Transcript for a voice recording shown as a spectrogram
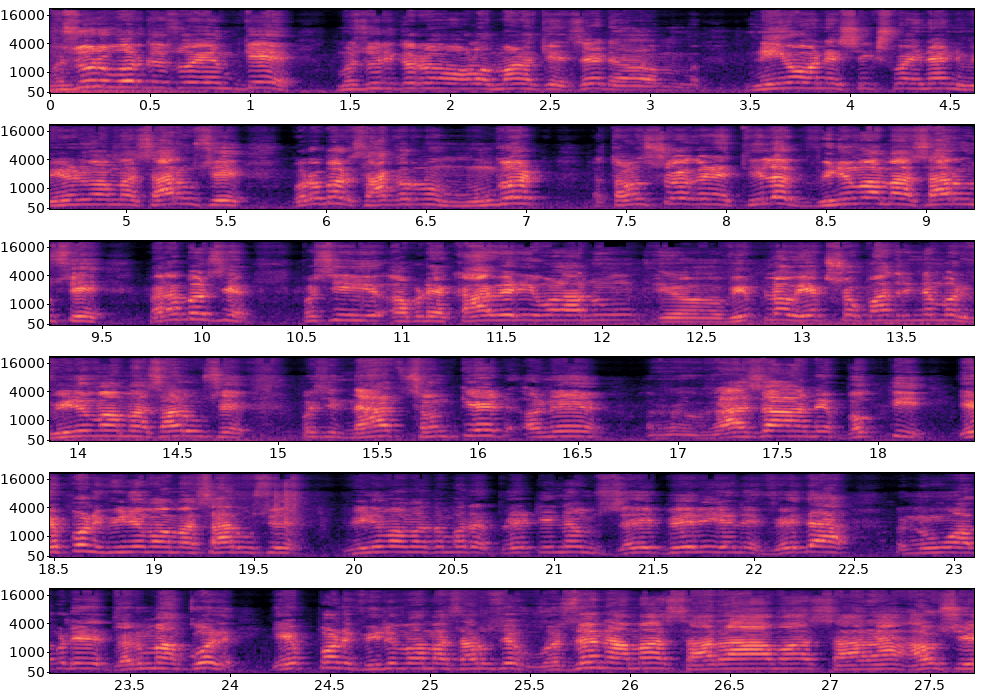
મજૂર વર્ગ જો એમ કે મજૂરી કરવાવાળો માણસ છે નિયો અને સિક્સ બાય નાઇન વીણવામાં સારું છે. બરોબર? સાગરનું મુંગટ, ત્રણસો એક અને તિલક વીણવામાં સારું છે. બરાબર છે? પછી આપણે કાવેરીવાળાનું વિપ્લવ એકસો પાંત્રીસ નંબર વીણવામાં સારું છે. પછી નાથ સંકેત અને રાજા અને ભક્તિ એ પણ વીણવામાં સારું છે. વીણવામાં તમારે પ્લેટિનમ, જયભેરી અને વેદાનું આપણે ધર્મા ગોલ્ડ એ પણ વીણવામાં સારું છે. વજન આમાં સારામાં સારા આવશે.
